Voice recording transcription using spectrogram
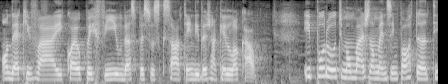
onde é que vai, qual é o perfil das pessoas que são atendidas naquele local. E por último, mas não menos importante,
